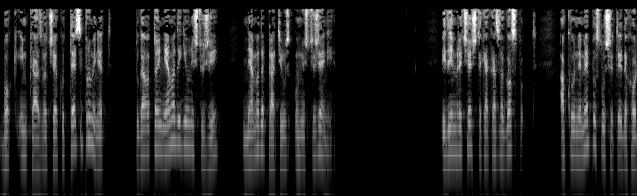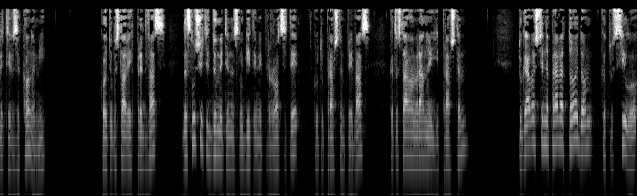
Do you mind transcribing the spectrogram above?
Бог им казва, че ако те се променят, тогава Той няма да ги унищожи, няма да прати унищожение. И да им речеш, така казва Господ, ако не ме послушате да ходите в закона ми, който поставих пред вас, да слушате думите на слугите ми пророците, които пращам при вас, като ставам рано и ги пращам, тогава ще направя този дом като сило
